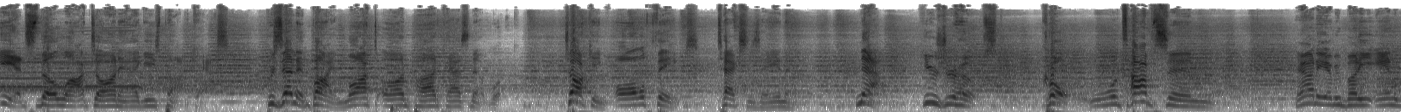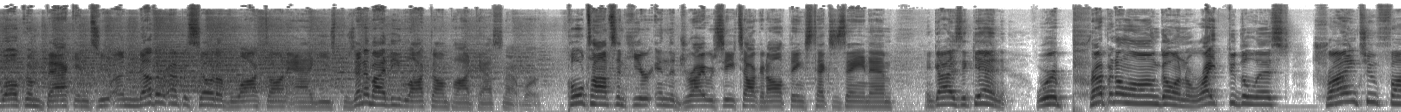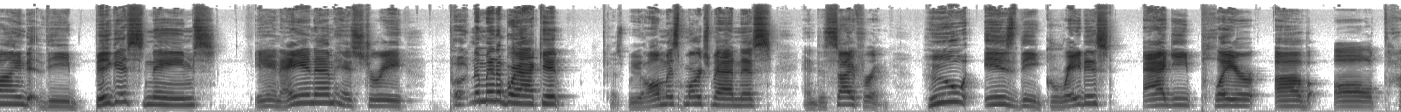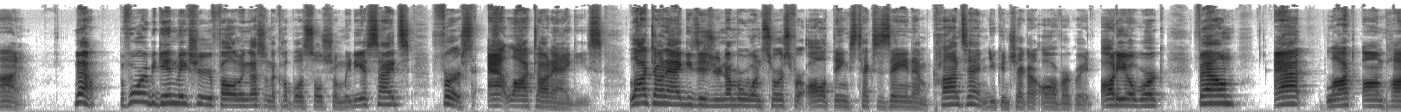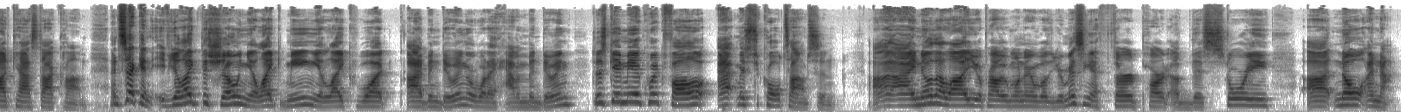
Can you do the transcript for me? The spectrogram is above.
It's the Locked On Aggies podcast, presented by Locked On Podcast Network, talking all things Texas A&M. Now, here's your host, Cole Thompson. Howdy, everybody, and welcome back into another episode of Locked On Aggies, presented by the Locked On Podcast Network. Cole Thompson here in the driver's seat, talking all things Texas A&M. And guys, again, we're prepping along, going right through the list trying to find the biggest names in A&M history, putting them in a bracket because we all miss March Madness and deciphering who is the greatest Aggie player of all time. Now, before we begin, make sure you're following us on a couple of social media sites. First, at Locked On Aggies. Locked On Aggies is your number one source for all things Texas A&M content. You can check out all of our great audio work found at lockedonpodcast.com. And second, if you like the show and you like me and you like what I've been doing or what I haven't been doing, just give me a quick follow at Mr. Cole Thompson. I, I know that a lot of you are probably wondering, well, you're missing a third part of this story. Uh, no, I'm not.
